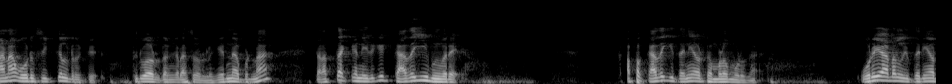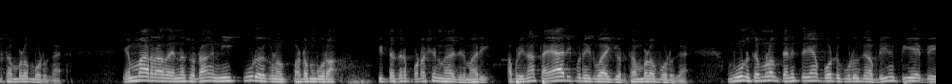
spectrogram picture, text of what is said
ஆனால் ஒரு சிக்கல் இருக்குது திருவாரூர் தங்கராசு அவர்களுக்கு. என்ன அப்படின்னா ரத்தக்கண்ணீருக்கு கதையும் இவரே. அப்போ கதைக்கு தனியாக ஒரு சம்பளம் கொடுங்க உரையாடலுக்கு தனியாக ஒரு சம்பளம் போடுங்க. எம்ஆர் ராதா என்ன சொல்கிறாங்க நீ கூட இருக்கணும் படம் பூரா. கிட்டத்தட்ட ப்ரொடக்ஷன் மேனேஜர் மாதிரி. அப்படின்னா தயாரிப்பு நிர்வாகிக்கு ஒரு சம்பளம் போடுங்க. மூணு சம்பளம் தனித்தனியாக போட்டு கொடுங்க அப்படின்னு பிஏபி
